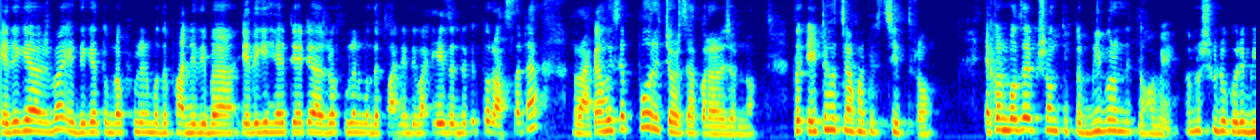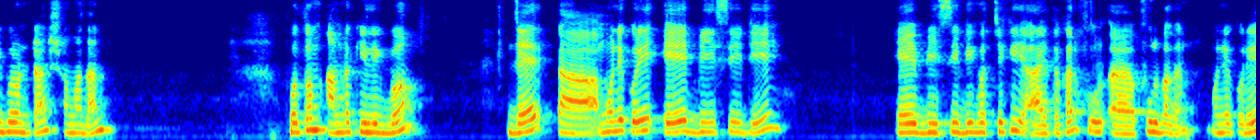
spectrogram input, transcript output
এদিকে আসবা, এদিকে তোমরা ফুলের মধ্যে পানি দিবা, এদিকে হেঁটে হেঁটে আসবা, ফুলের মধ্যে পানি দিবা। এই জন্য কিন্তু রাস্তাটা রাখা হয়েছে পরিচর্যা করার জন্য। তো এটা হচ্ছে আমাদের চিত্র। এখন বলতে সংক্ষিপ্ত বিবরণ দিতে হবে। আমরা শুরু করি বিবরণটা, সমাধান। প্রথম আমরা কি লিখব? যে মনে করি A B C D A B C D হচ্ছে কি আয়তকার ফুল ফুল বাগান। মনে করি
